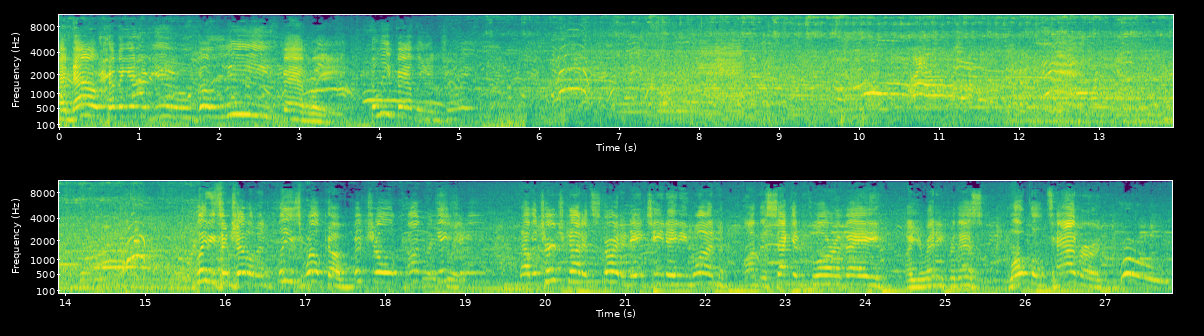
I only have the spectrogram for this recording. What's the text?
And now coming into view, the Lee family. The Lee family enjoying Ladies and gentlemen, please welcome Mitchell Congregational. Now, the church got its start in 1881 on the second floor of a, are you ready for this? Local tavern. Woo!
